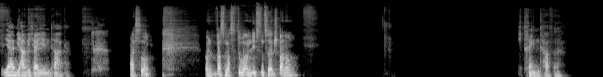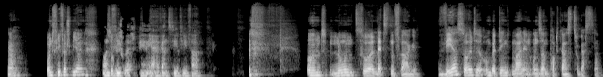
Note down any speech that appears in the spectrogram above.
Ja, die habe ich ja jeden Tag. Ach so. Und was machst du am liebsten zur Entspannung? Ich trinke einen Kaffee. Ja. Und FIFA spielen? Und so FIFA spielen, ja, ganz viel FIFA. Und nun zur letzten Frage. Wer sollte unbedingt mal in unserem Podcast zu Gast sein?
